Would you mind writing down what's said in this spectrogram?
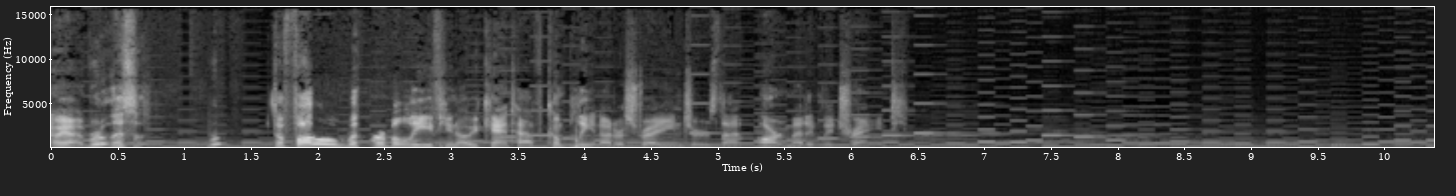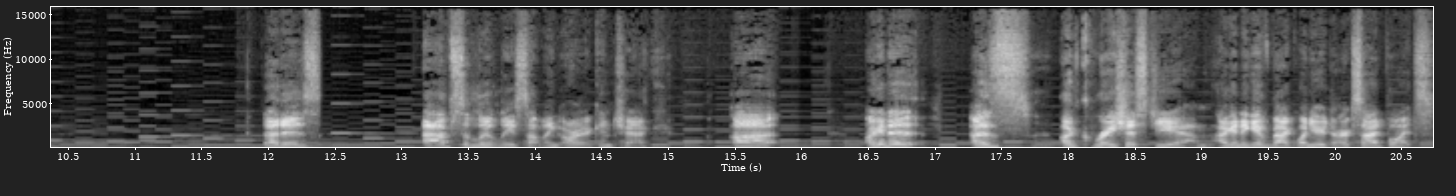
Oh yeah, this is we're, to follow with her belief. You know, you can't have complete and utter strangers that aren't medically trained. That is absolutely something Arya can check. Uh, I'm gonna, as a gracious GM, I'm gonna give back one of your dark side points.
